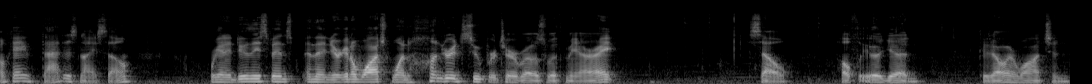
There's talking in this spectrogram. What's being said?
Okay, that is nice though. We're going to do these spins. And then you're going to watch 100 Super Turbos with me, alright? So, hopefully they're good. Because y'all are watching.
